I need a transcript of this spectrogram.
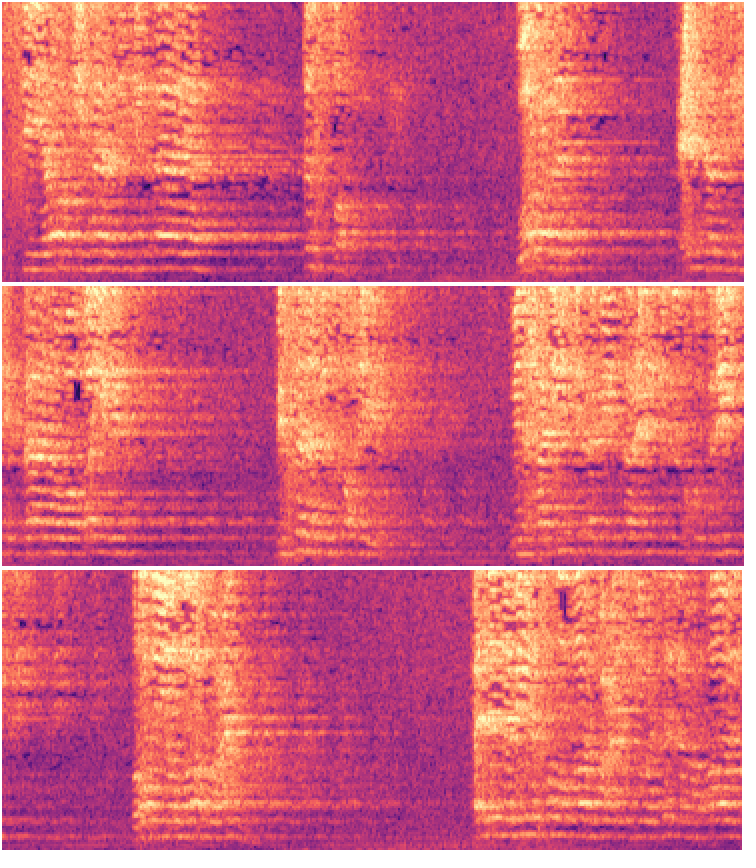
سياق هذه الآية قصة. ورد حبان وغيره بسند صحيح من حديث أبي سعيد الخدري رضي الله عنه أن النبي صلى الله عليه وسلم قال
